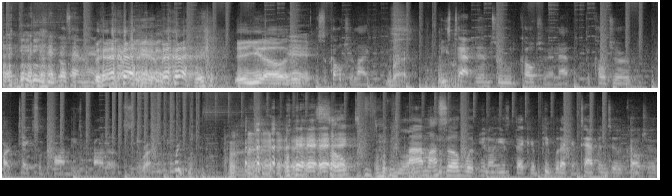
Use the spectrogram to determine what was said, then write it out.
it goes hand in hand. yeah, you know. Yeah. It's a culture. Like Right. he's tapped into the culture, and that the culture partakes upon these products frequently. so line myself with you know he's that can, people that can tap into the culture.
